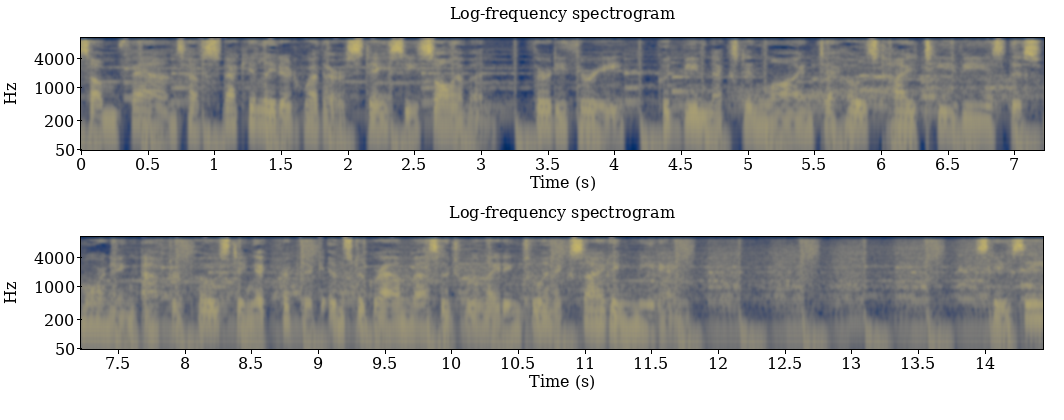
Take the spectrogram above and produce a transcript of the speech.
some fans have speculated whether Stacey Solomon, 33, could be next in line to host ITV's This Morning after posting a cryptic Instagram message relating to an exciting meeting. Stacey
